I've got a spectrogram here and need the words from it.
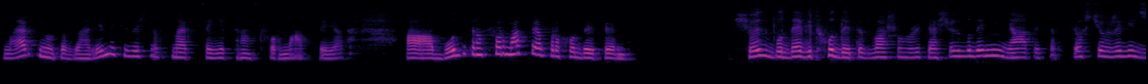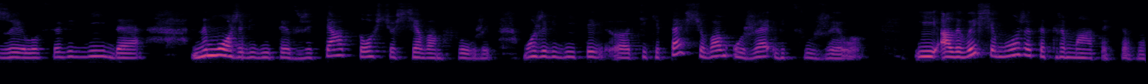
смерть, ну це взагалі не фізична смерть, це є трансформація. А буде трансформація проходити. Щось буде відходити з вашого життя, щось буде мінятися, все, що вже віджило, все відійде. Не може відійти з життя то, що ще вам служить. Може відійти е, тільки те, що вам уже відслужило. І, Але ви ще можете триматися за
